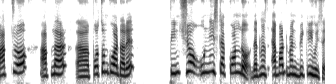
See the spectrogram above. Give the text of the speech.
মাত্র আপনার প্রথম কোয়ার্টারে তিনশো উনিশটা কন্ডো দ্যাট মিনস অ্যাপার্টমেন্ট বিক্রি হয়েছে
